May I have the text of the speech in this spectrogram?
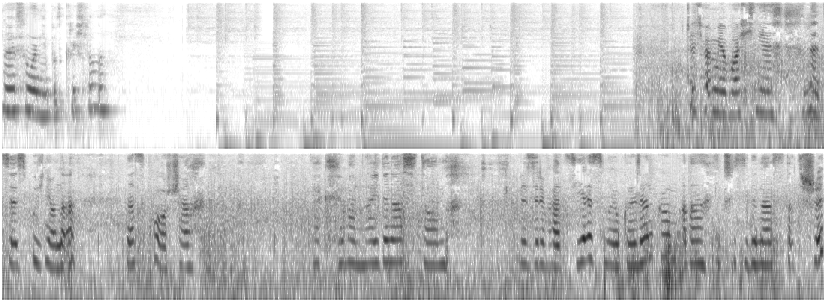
No, są ładnie podkreślone. Cześć Wam, ja właśnie lecę spóźniona na skłosza. Tak, mam na 11 rezerwację z moją koleżanką, a już jest 11.03,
